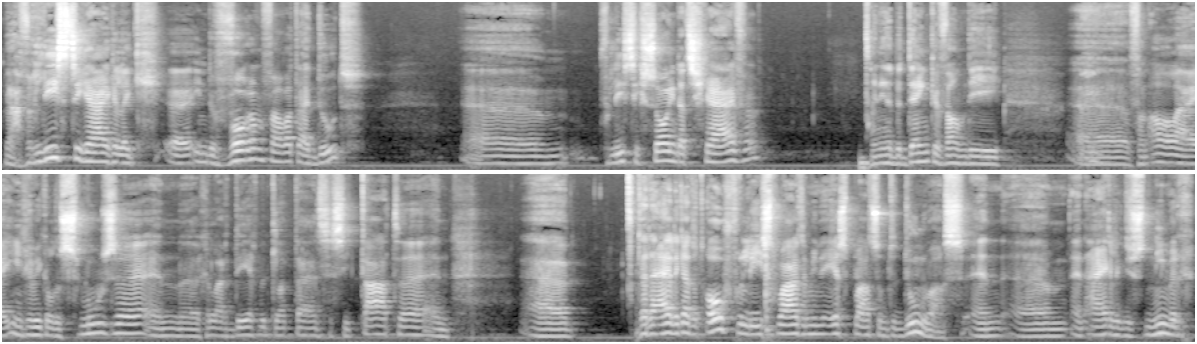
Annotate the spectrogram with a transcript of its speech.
ja, verliest zich eigenlijk uh, in de vorm van wat hij doet. Uh, verliest zich zo in dat schrijven en in het bedenken van die uh, van allerlei ingewikkelde smoezen en uh, gelardeerd met Latijnse citaten. En uh, dat hij eigenlijk uit het oog verliest waar het hem in de eerste plaats om te doen was. En, um, en eigenlijk dus niet meer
